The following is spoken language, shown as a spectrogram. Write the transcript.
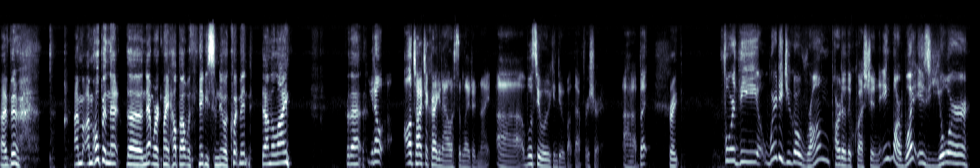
I've been. I'm I'm hoping that the network might help out with maybe some new equipment down the line for that. You know, I'll talk to Craig and Allison later tonight. Uh, we'll see what we can do about that for sure. Uh, but Great. for the where did you go wrong part of the question, Ingmar, what is your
